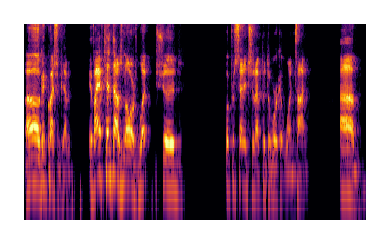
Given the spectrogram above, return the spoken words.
Oh, good question, Kevin. If I have ten thousand dollars, what should, what percentage should I put to work at one time? Um,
